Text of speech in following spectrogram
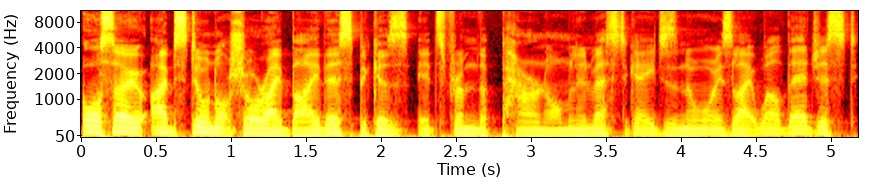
Also, I'm still not sure I buy this because it's from the paranormal investigators, and always like, well, they're just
